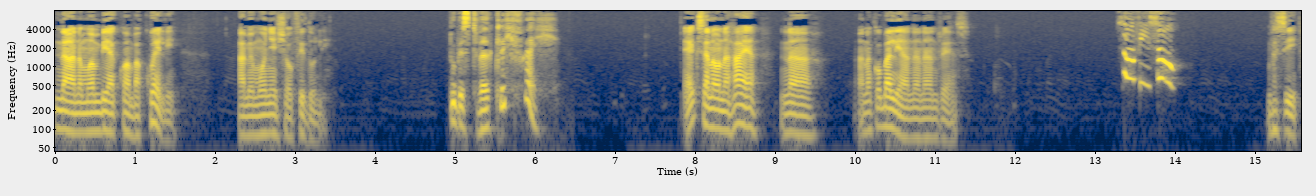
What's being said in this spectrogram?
na anamwambia kwamba kweli amemwonyesha ufidhuli Du bist wirklich frech. X anaona haya na anakubaliana na andreas. Sofiso basi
